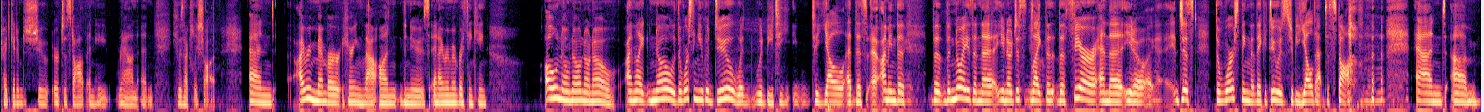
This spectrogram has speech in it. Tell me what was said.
tried to get him to shoot or to stop and he ran and he was actually shot. And I remember hearing that on the news and I remember thinking, oh no no no no i'm like no the worst thing you could do would would be to to yell at this i mean the the the noise and the you know just yeah. like the the fear and the you know just the worst thing that they could do is to be yelled at to stop mm-hmm. and um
